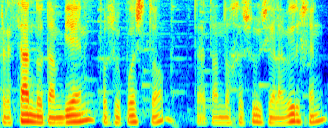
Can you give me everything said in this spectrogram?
rezando también, por supuesto, tratando a Jesús y a la Virgen.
